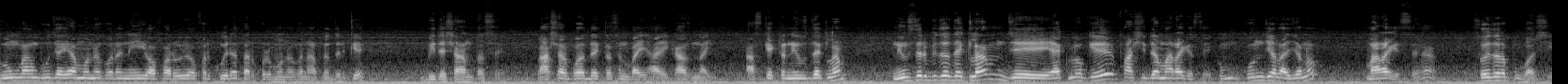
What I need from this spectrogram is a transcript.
ভুং ভাং বুঝাইয়া মনে করেন, এই অফার, ওই অফার কইরা তারপরে মনে করেন আপনাদেরকে বিদেশে আনতেছে। আসার পর দেখতেছেন, ভাই হাই কাজ নাই। আজকে একটা নিউজ দেখলাম। নিউজের ভিতরে দেখলাম যে, এক লোকে ফাঁসি দিয়ে মারা গেছে। কোন- জেলায় যেন মারা গেছে হ্যাঁ? আরব প্রবাসী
